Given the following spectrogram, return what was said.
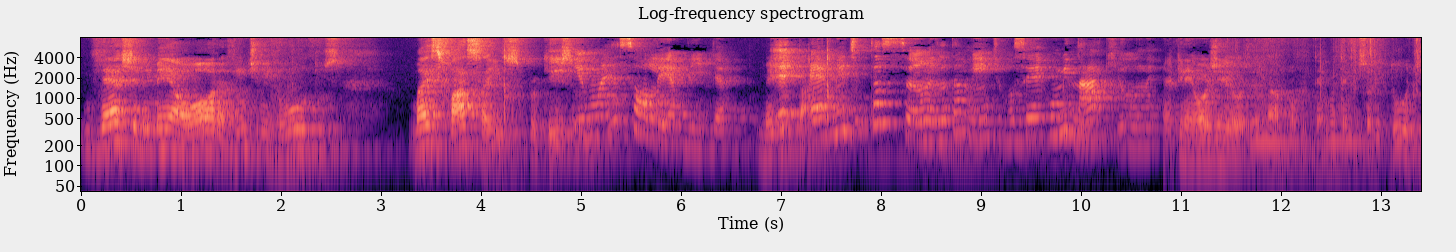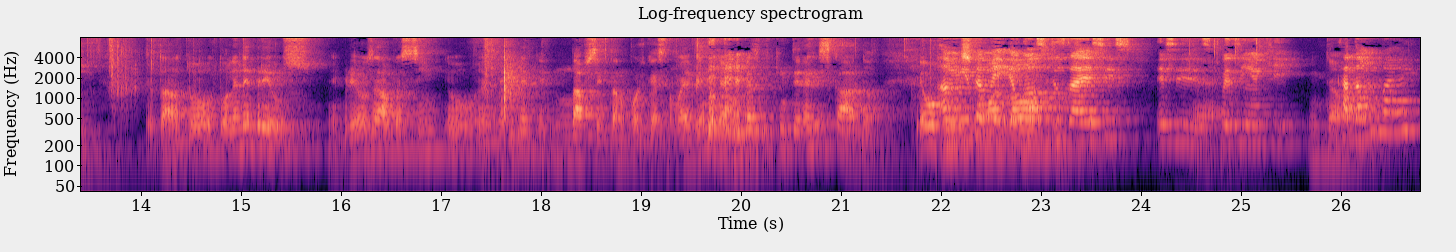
Investe ali meia hora, 20 minutos, mas faça isso, porque e, isso. E não é só ler a Bíblia. Meditar. É, é meditação, exatamente. Você ruminar aquilo, né? É que nem hoje, hoje no tempo de solitude, eu tava, tô, tô lendo Hebreus. Hebreus é algo assim, eu, Bíblia, não dá para você que está no podcast, não vai ver, mas a Bíblia fica inteira arriscada. Eu a minha também, eu gosto de usar esses, esses é. coisinhos aqui. Então, Cada um vai.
